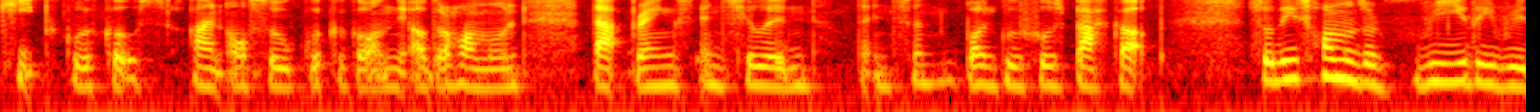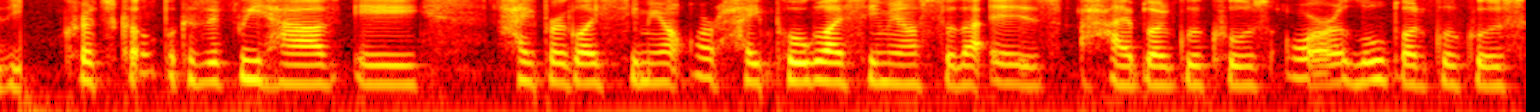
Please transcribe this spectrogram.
keep glucose and also glucagon, the other hormone that brings insulin, the insulin, blood glucose back up. So these hormones are really, really critical because if we have a hyperglycemia or hypoglycemia, so that is high blood glucose or low blood glucose,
